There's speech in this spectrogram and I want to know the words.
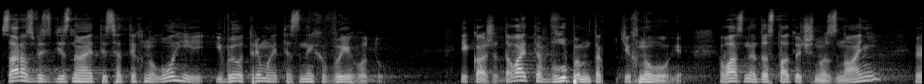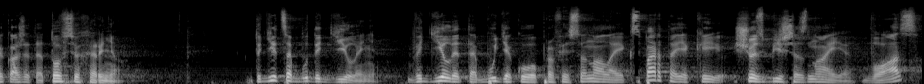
Зараз ви дізнаєтеся технології, і ви отримаєте з них вигоду. І каже, давайте влупимо таку технологію. У вас недостатньо знань, ви кажете, то все херня. Тоді це буде ділення. Ви ділите будь-якого професіонала експерта, який щось більше знає вас,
